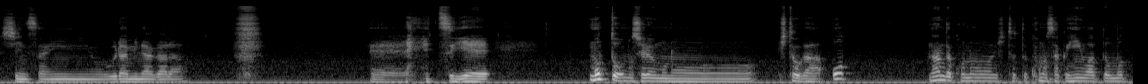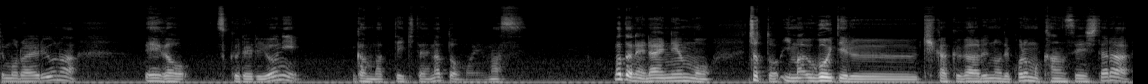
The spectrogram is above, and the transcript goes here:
審査員を恨みながら、えー、次へもっと面白いものを人がおなんだこの人とこの作品はと思ってもらえるような映画を作れるように頑張っていきたいなと思います。またね来年もちょっと今動いてる企画があるのでこれも完成したら、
